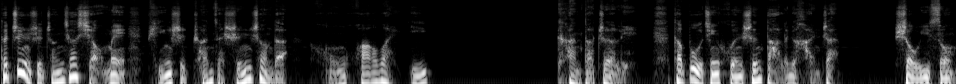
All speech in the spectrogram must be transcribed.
它正是张家小妹平时穿在身上的红花外衣。看到这里，他不禁浑身打了个寒战，手一松，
